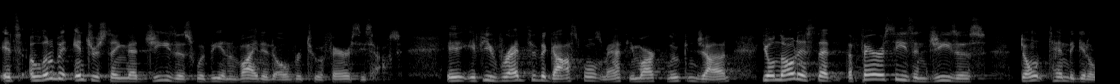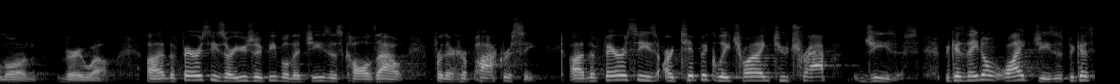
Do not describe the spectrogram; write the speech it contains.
it's a little bit interesting that Jesus would be invited over to a Pharisee's house. If you've read through the Gospels, Matthew, Mark, Luke, and John, you'll notice that the Pharisees and Jesus don't tend to get along very well. Uh, the Pharisees are usually people that Jesus calls out for their hypocrisy. Uh, the Pharisees are typically trying to trap Jesus because they don't like Jesus. Because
